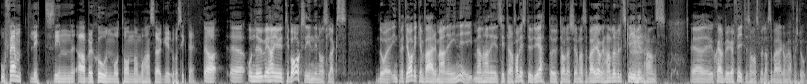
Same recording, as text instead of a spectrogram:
offentligt sin aversion mot honom och hans högeråsikter Ja, eh, och nu är han ju tillbaks in i någon slags då, inte vet jag vilken värme han är inne i Men han är, sitter i alla fall i Studio 1 och uttalar sig om Lasse Berghagen Han hade väl skrivit Mm. hans eh, självbiografi tillsammans med Lasse Berghagen om jag förstod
